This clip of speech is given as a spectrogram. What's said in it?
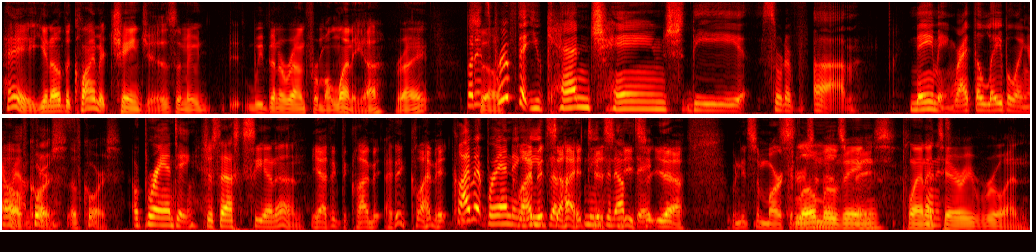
hey, you know, the climate changes. I mean, we've been around for millennia, right? But it's proof that you can change the sort of um, naming, right? The labeling Oh, around of course, things. of course. or branding. Just ask CNN. Yeah, I think the climate. I think climate. Climate branding Climate needs a- scientists needs an need update. to- yeah, we need some marketers Slow in that moving space. planetary ruin.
